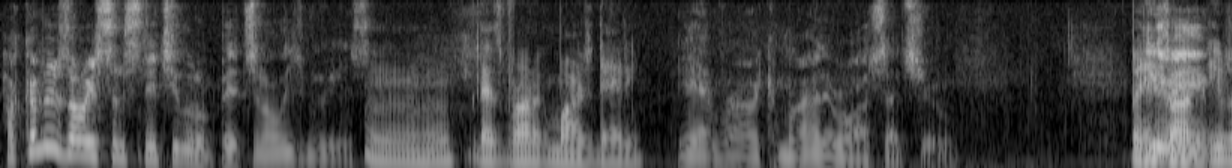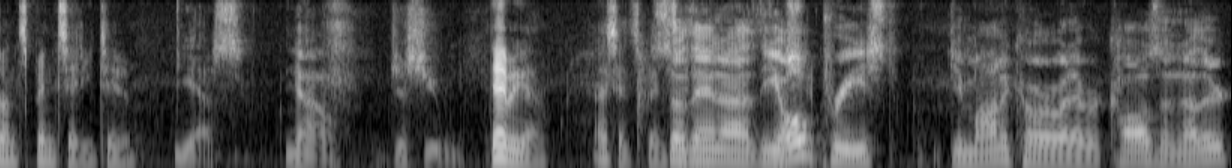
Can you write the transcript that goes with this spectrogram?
How come there's always some snitchy little bitch in all these movies? hmm That's Veronica Mars' daddy. Yeah, Veronica Mars. I never watched that show. But he's on. He was on Spin City too. Yes. No. Just shoot me. There we go. I said Spin So City. then uh, the old shoot. priest, Delmonico or whatever, calls another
